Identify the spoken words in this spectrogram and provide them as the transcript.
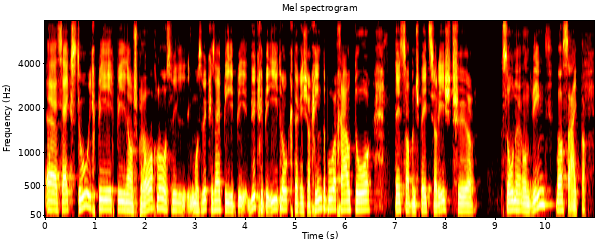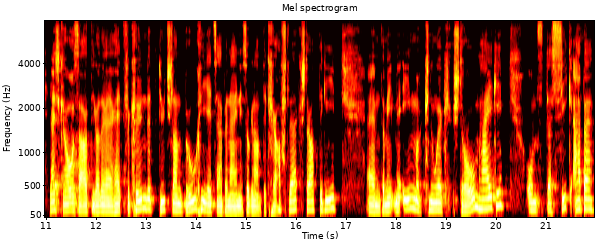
äh, sagst du, ich bin, ich bin noch sprachlos, weil ich muss wirklich sagen, ich bin, wirklich beeindruckt. Er ist ja Kinderbuchautor, deshalb ein Spezialist für Sonne und Wind. Was sagt er? Das ist großartig, oder? Er hat verkündet, Deutschland brauche jetzt eben eine sogenannte Kraftwerkstrategie ähm, damit man immer genug Strom habe. Und das sieht eben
